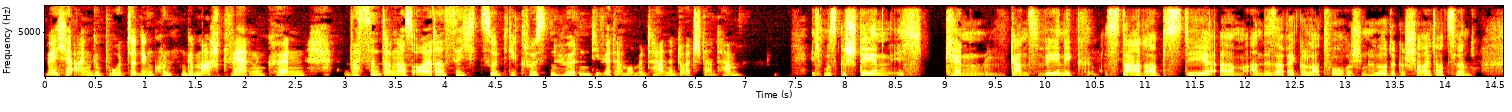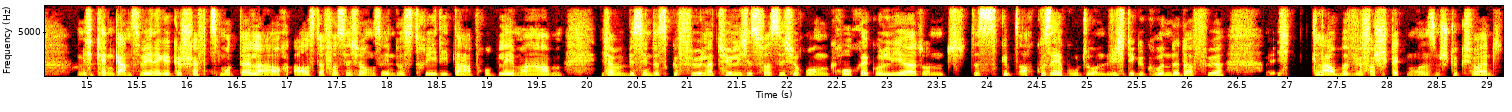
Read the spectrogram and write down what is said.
welche Angebote dem Kunden gemacht werden können. Was sind dann aus eurer Sicht so die größten Hürden, die wir da momentan in Deutschland haben? Ich muss gestehen, ich kenne ganz wenig Startups, die ähm, an dieser regulatorischen Hürde gescheitert sind. Ich kenne ganz wenige Geschäftsmodelle auch aus der Versicherungsindustrie, die da Probleme haben. Ich habe ein bisschen das Gefühl, natürlich ist Versicherung hochreguliert und das gibt es auch sehr gute und wichtige Gründe dafür. Ich glaube, wir verstecken uns ein Stück weit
